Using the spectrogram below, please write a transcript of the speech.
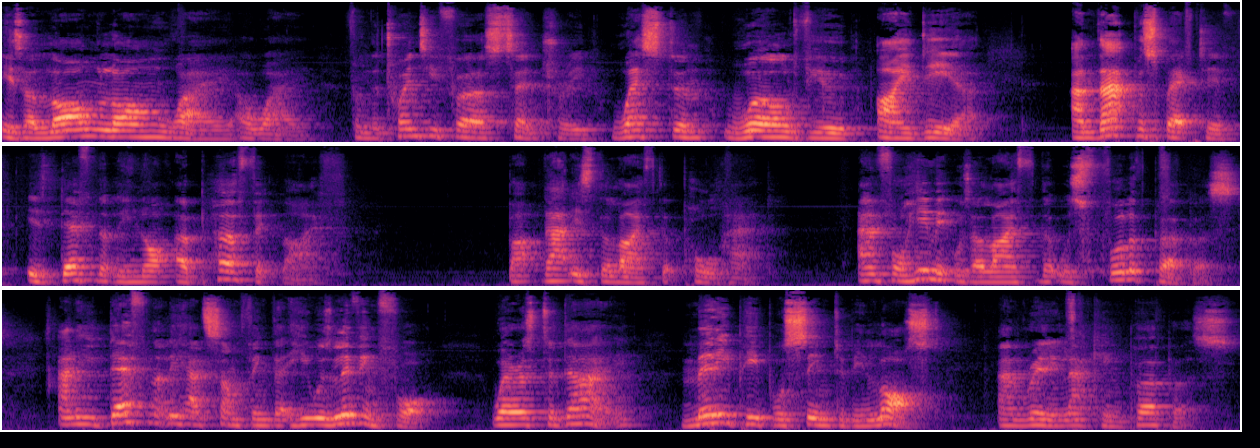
is a long, long way away from the 21st century Western worldview idea. And that perspective is definitely not a perfect life, but that is the life that Paul had. And for him, it was a life that was full of purpose. And he definitely had something that he was living for. Whereas today, many people seem to be lost and really lacking purpose.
